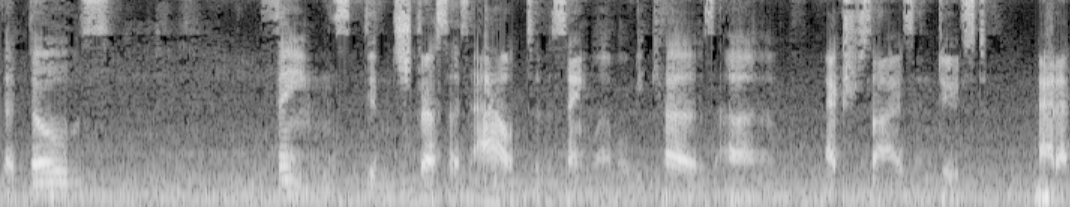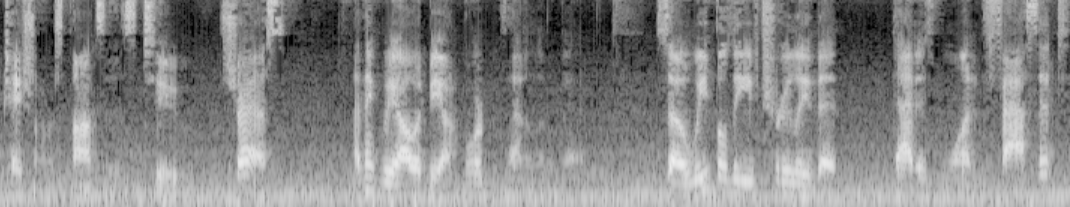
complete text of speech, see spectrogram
that those things didn't stress us out to the same level because of exercise-induced adaptational responses to stress, I think we all would be on board with that a little bit. so we believe truly that that is one facet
